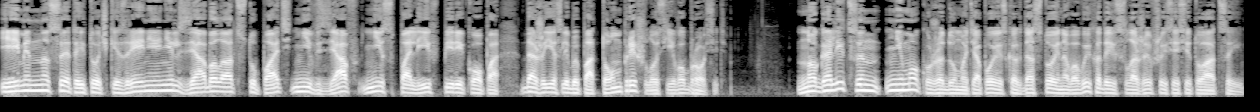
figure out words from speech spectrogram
И именно с этой точки зрения нельзя было отступать, не взяв, не спалив Перекопа, даже если бы потом пришлось его бросить. Но Голицын не мог уже думать о поисках достойного выхода из сложившейся ситуации.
